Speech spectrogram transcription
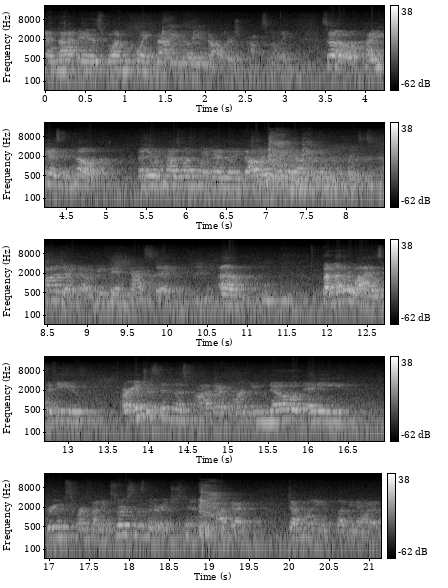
and that is $1.9 million approximately. So how you guys can help, if anyone has $1.9 million around towards this project, that would be fantastic. Um, but otherwise, if you are interested in this project or if you know of any groups or funding sources that are interested in this project, definitely let me know. I'd,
